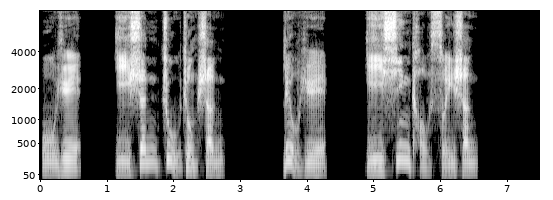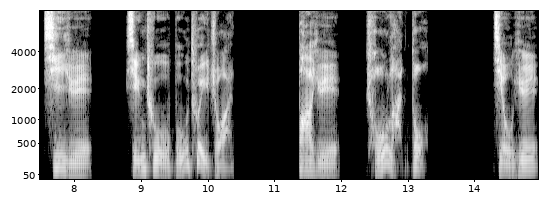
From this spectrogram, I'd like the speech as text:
五曰以身助众生，六曰以心口随生，七曰行处不退转，八曰除懒惰，九曰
